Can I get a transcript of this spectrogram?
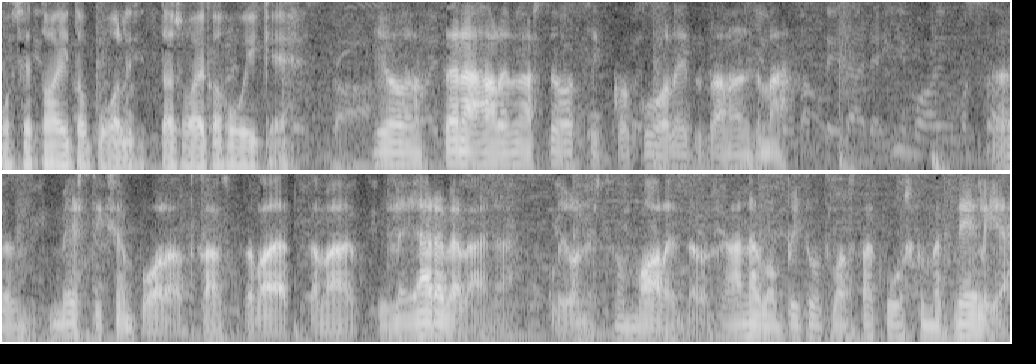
Mutta se taitopuoli sitten taas on aika huikea. Joo, tänään oli myös se otsikko, kun oli tota, noin, tämä ö, Mestiksen puolelta kanssa pelaaja, tämä Ville Järveläinen oli onnistunut maalinteossa. Hänellä on pituut vasta 64.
